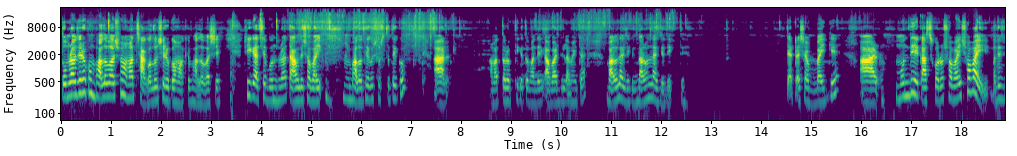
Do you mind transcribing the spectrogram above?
তোমরাও যেরকম ভালোবাসো, আমার ছাগলও সেরকম আমাকে ভালোবাসে। ঠিক আছে বন্ধুরা, তাহলে সবাই ভালো থেকো, সুস্থ থেকো। আর আমার তরফ থেকে তোমাদের আবার দিলাম এটা। ভালো লাগছে, কিন্তু দারুণ লাগছে দেখতে। টাটা সবাইকে। আর মন দিয়ে কাজ করো সবাই সবাই। মানে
